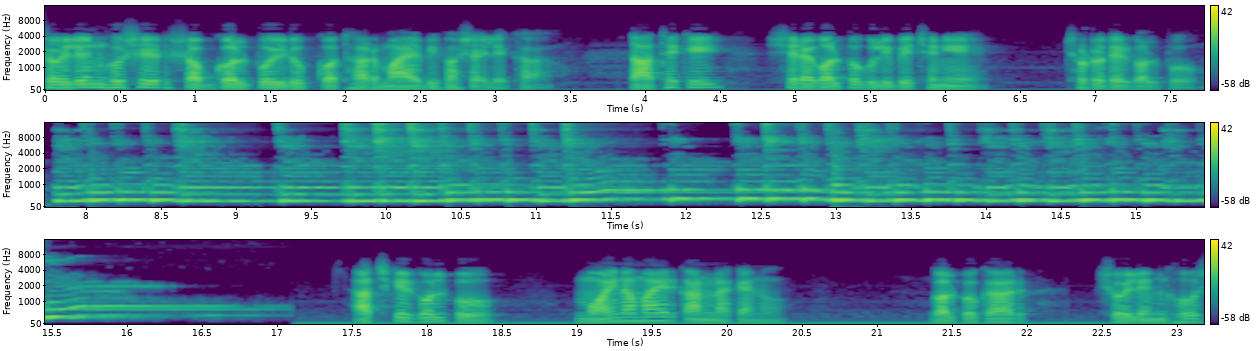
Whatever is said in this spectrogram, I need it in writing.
শৈলেন ঘোষের সব গল্পই রূপকথার মায়াবী ভাষায় লেখা। তা থেকেই সেরা গল্পগুলি বেছে নিয়ে ছোটদের গল্প। আজকের গল্প, ময়না মায়ের কান্না কেন? গল্পকার শৈলেন ঘোষ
